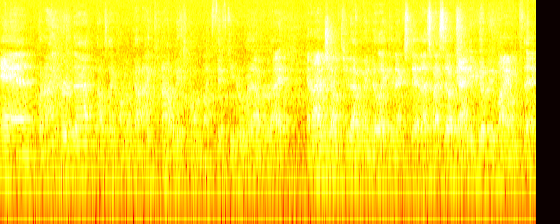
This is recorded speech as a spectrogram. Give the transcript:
And when I heard that, I was like, oh my God, I cannot wait till I'm like 50 or whatever, right? And I jumped through that window like the next day. That's when I said, okay, I need to go do my own thing.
